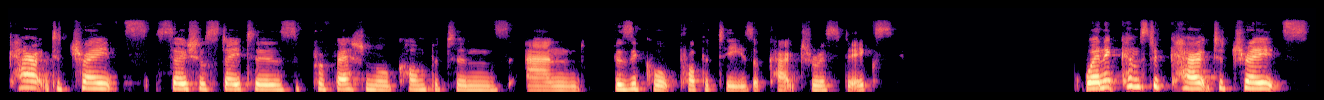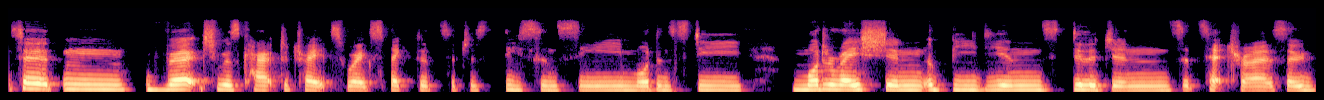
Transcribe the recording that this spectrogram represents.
character traits, social status, professional competence, and physical properties or characteristics. When it comes to character traits, certain virtuous character traits were expected, such as decency, modesty, moderation, obedience, diligence, etc. So,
